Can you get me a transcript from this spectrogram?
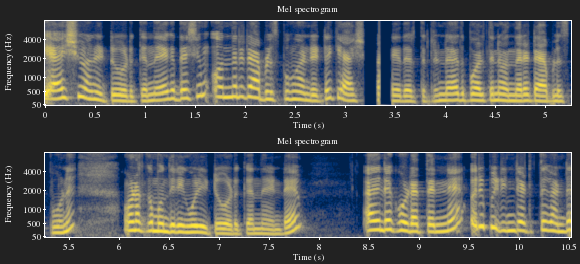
ക്യാഷ്യൂ ആണ് ഇട്ട് കൊടുക്കുന്നത്. ഏകദേശം ഒന്നര ടേബിൾ സ്പൂൺ കണ്ടിട്ട് ക്യാഷ്യൂ ചെയ്തെടുത്തിട്ടുണ്ട്. അതുപോലെ തന്നെ ഒന്നര ടേബിൾ സ്പൂണ് ഉണക്കമുന്തിരിയും കൂടി ഇട്ട് കൊടുക്കുന്നുണ്ട്. അതിന്റെ കൂടെ തന്നെ ഒരു പിടിന്റെ അടുത്ത് കണ്ട്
